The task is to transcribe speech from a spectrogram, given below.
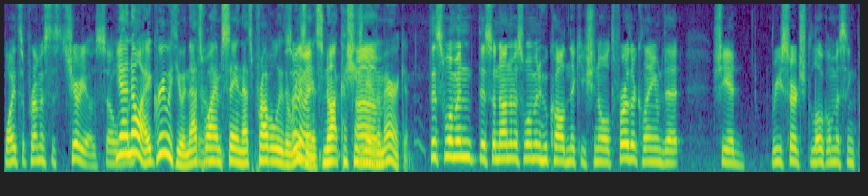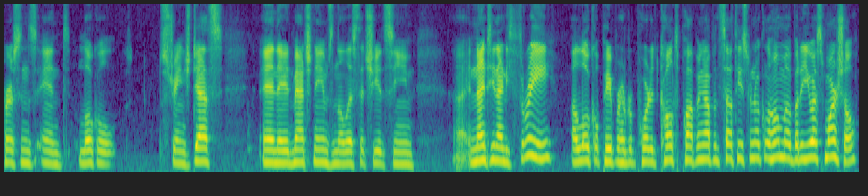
white supremacist Cheerios. So Yeah, no, I agree with you, and that's why I'm saying that's probably the So reason. anyway, it's not because she's Native um, American. This woman, this anonymous woman who called Nikki Chenault, further claimed that she had researched local missing persons and local strange deaths, and they had matched names in the list that she had seen. Uh, in 1993, a local paper had reported cults popping up in southeastern Oklahoma, but a U.S. Marshal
